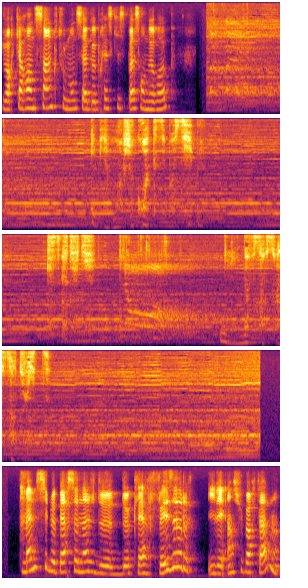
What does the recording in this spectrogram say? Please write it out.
Genre 45, tout le monde sait à peu près ce qui se passe en Europe. Même si le personnage de, de Claire Fraser, il est insupportable,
